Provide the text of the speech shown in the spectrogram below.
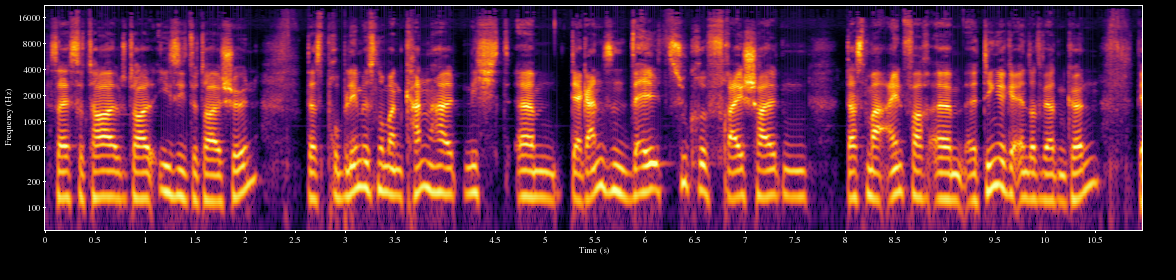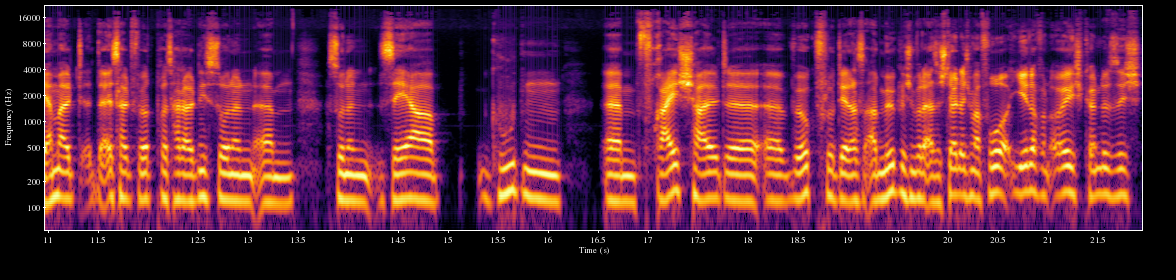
Das heißt, total, total easy, total schön. Das Problem ist nur, man kann halt nicht ähm, der ganzen Welt Zugriff freischalten, dass mal einfach ähm, Dinge geändert werden können. Wir haben halt, da ist halt WordPress hat halt nicht so einen, ähm, so einen sehr guten ähm, Freischalte-Workflow, äh, der das ermöglichen würde. Also stellt euch mal vor, jeder von euch könnte sich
